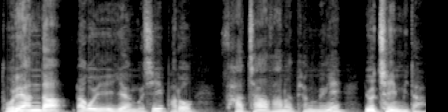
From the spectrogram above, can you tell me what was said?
도래한다 라고 얘기한 것이 바로 4차 산업혁명의 요체입니다.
